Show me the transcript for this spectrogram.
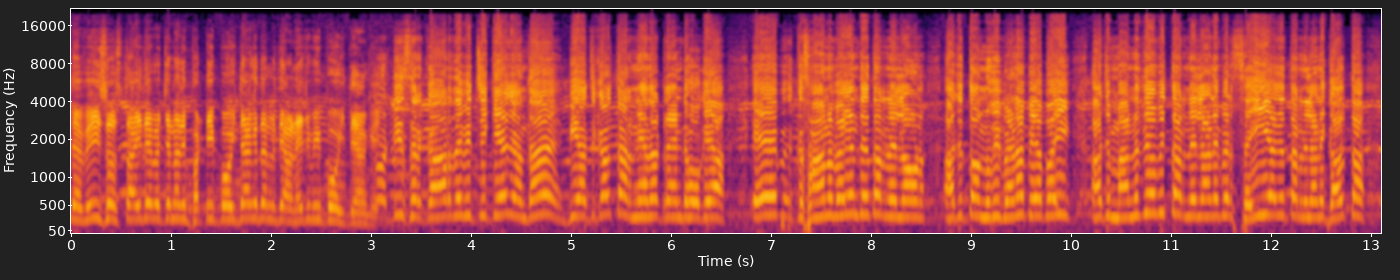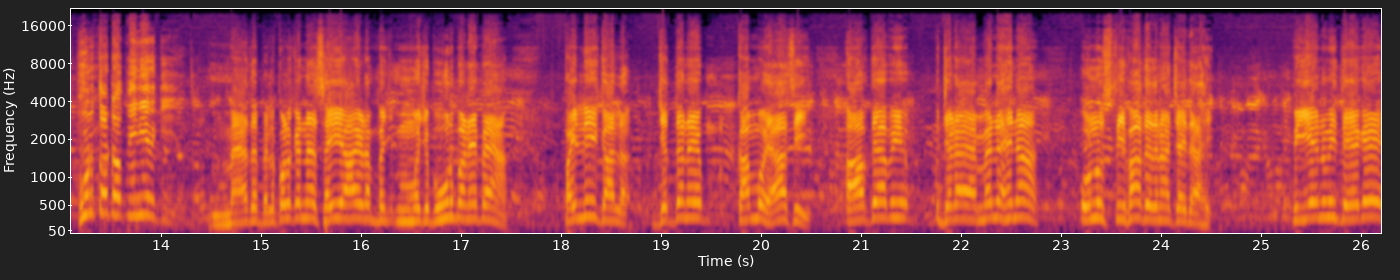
ਤੇ 2027 ਦੇ ਵਿੱਚ ਇਹਨਾਂ ਦੀ ਫੱਟੀ ਪੋਜ ਦਾਂਗੇ ਤੇ ਲੁਧਿਆਣੇ 'ਚ ਵੀ ਪੋਜ ਦਿਆਂਗੇ। ਤੁਹਾਡੀ ਸਰਕਾਰ ਦੇ ਵਿੱਚ ਕਿਹਾ ਜਾਂਦਾ ਹੈ ਵੀ ਅੱਜ ਕੱਲ ਧਰਨਿਆਂ ਦਾ ਟ੍ਰੈਂਡ ਹੋ ਗਿਆ। ਇਹ ਕਿਸਾਨ ਬਹਿ ਜਾਂਦੇ ਧਰਨੇ ਲਾਉਣ। ਅੱਜ ਤੁਹਾਨੂੰ ਵੀ ਬਹਿਣਾ ਪਿਆ ਬਾਈ। ਅੱਜ ਮੰਨਦੇ ਹੋ ਵੀ ਧਰਨੇ ਲਾਣੇ ਫਿਰ ਸਹੀ ਆ ਜਾਂ ਧਰਨੇ ਲਾਣੇ ਗਲਤ ਆ? ਹੁਣ ਤੁਹਾਡਾ ਓਪੀਨੀਅਨ ਕੀ ਹੈ ਮੈਂ ਤਾਂ ਬਿਲਕੁਲ ਕਹਿੰਦਾ ਸਹੀ ਆ ਜਿਹੜਾ ਮਜ- ਮਜਬੂਰ ਬਣੇ ਪਏ ਆ। ਪਹਿਲੀ ਗੱਲ ਜਿੱਦਣ ਇਹ ਕੰਮ ਹੋਇਆ ਸੀ ਆਪਦੇ ਆ ਵੀ ਜਿਹੜਾ ਐਮਐਲਏ ਹੈ ਨਾ ਉਹਨੂੰ ਅਸਤੀਫਾ ਦੇ ਦੇਣਾ ਚਾਹੀਦਾ ਸੀ। ਪੀਏ ਨੂੰ ਵੀ ਦੇ ਗਏ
